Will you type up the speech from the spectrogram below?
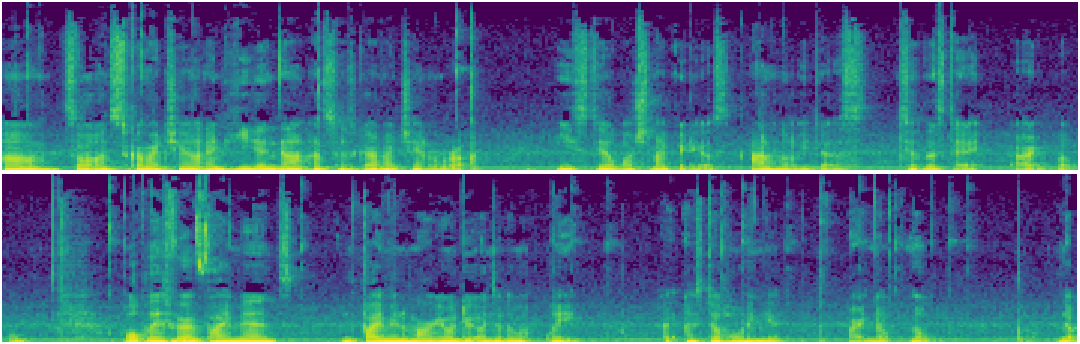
Um, someone unsubscribed my channel, and he did not unsubscribe my channel, bro. He still watches my videos. I don't know if he does till this day. Alright, but we'll, we'll play for five minutes. In the five minute mark, we'll do another one. Wait, I, I'm still holding it. Alright, no, no. No,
